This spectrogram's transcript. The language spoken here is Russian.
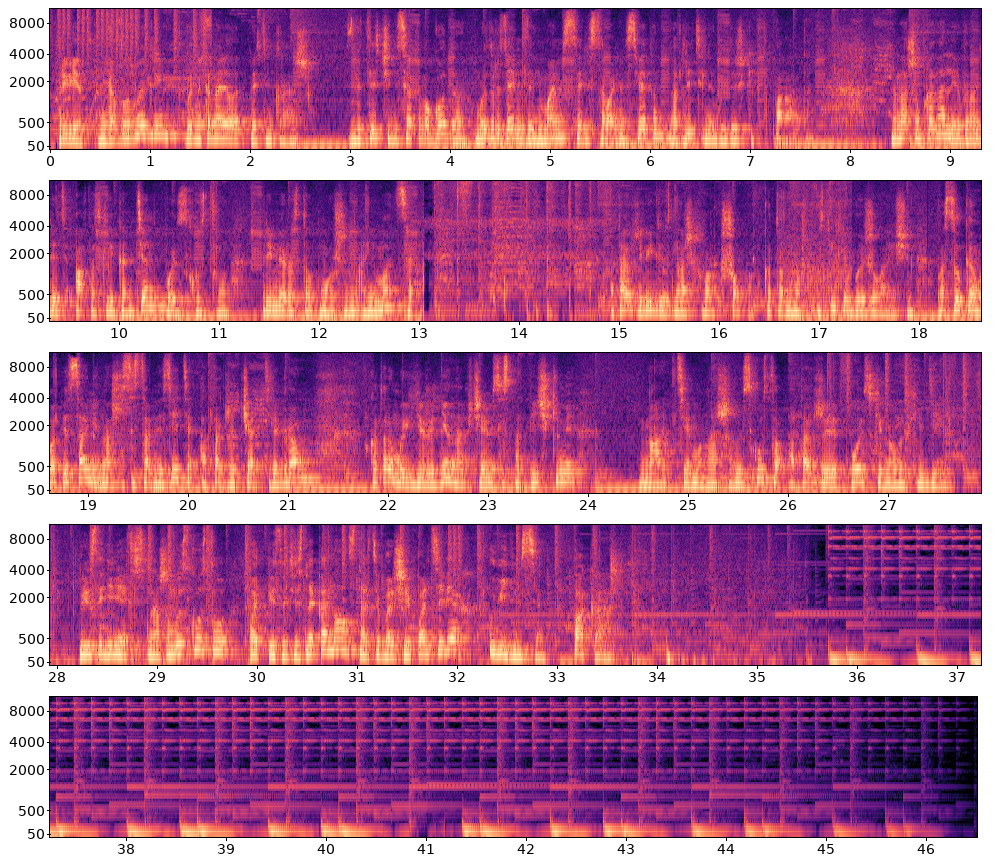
Привет, меня зовут Дмитрий, вы на канале Light Painting Crush. С 2010 года мы с друзьями занимаемся рисованием светом на длительной выдержке фотоаппарата. На нашем канале вы найдете авторский контент по искусству, примеры стоп-моушен анимации, а также видео из наших воркшопов, которые может посетить любой желающий. По ссылкам в описании наши социальные сети, а также чат Telegram, в котором мы ежедневно общаемся с подписчиками на тему нашего искусства, а также поиски новых идей. Присоединяйтесь к нашему искусству, подписывайтесь на канал, ставьте большие пальцы вверх. Увидимся. Пока!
